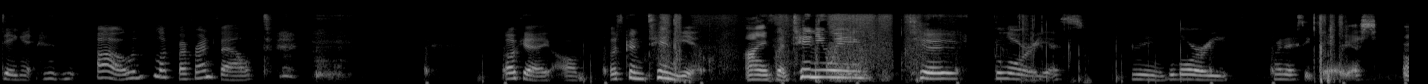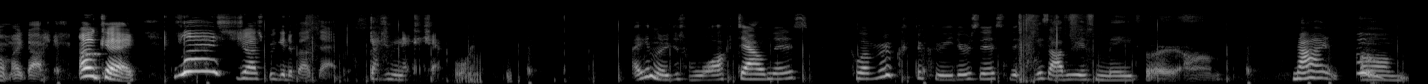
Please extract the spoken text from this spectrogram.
dang it. Oh, look, my friend fell. Okay, um, let's continue. I am continuing to glorious. I mean, glory. Why did I say glorious? Oh my gosh. Okay, let's just forget about that. Got to the next checkpoint. I can literally just walk down this. Whoever the creators this, this, this obviously is made for um, not um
